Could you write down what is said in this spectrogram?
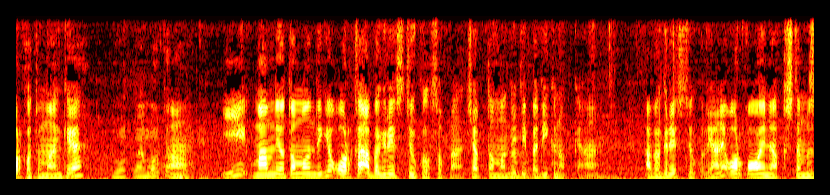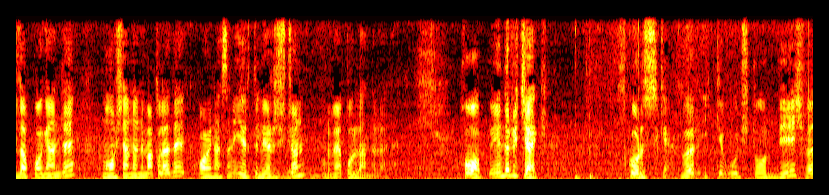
orqa tumanka orqa tumanka. И bu tomondagi orqa обогрев стекол hisoblanadi chap tomonda tepadagi knopka ha обогрев стекол ya'ni orqa oyna qishda muzlab qolganda moshinani nima qiladi oynasini eritib berish uchun demak qo'llaniladi ho'p endi richak скоростьga bir ikki uch to'rt besh va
